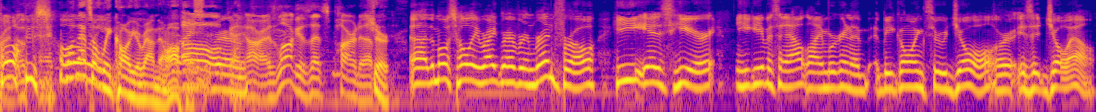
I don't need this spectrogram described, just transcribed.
Most okay. holy. Well, that's what we call you around the office. Oh, okay. All right. As long as that's part of Sure. Uh, the most holy Right Reverend Renfro, he is here. He gave us an outline. We're going to be going through Joel, or is it Joel?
